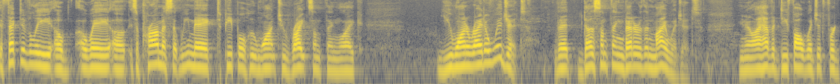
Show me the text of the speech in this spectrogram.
effectively a, a, way of, it's a promise that we make to people who want to write something like, you want to write a widget that does something better than my widget. You know, I have a default widget for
